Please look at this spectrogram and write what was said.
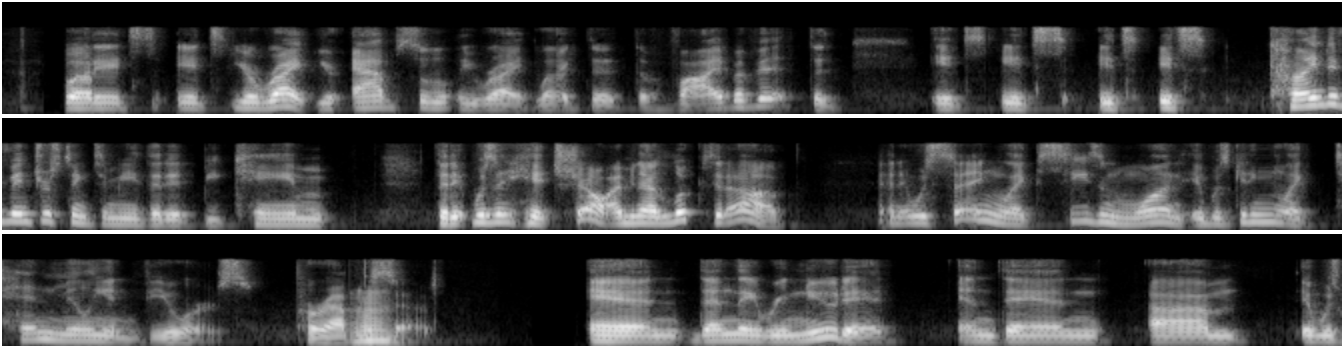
but it's it's you're right. You're absolutely right. Like the the vibe of it, the it's it's it's it's kind of interesting to me that it became that it was a hit show. I mean, I looked it up and it was saying like season one, it was getting like 10 million viewers per episode. And then they renewed it and then um it was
